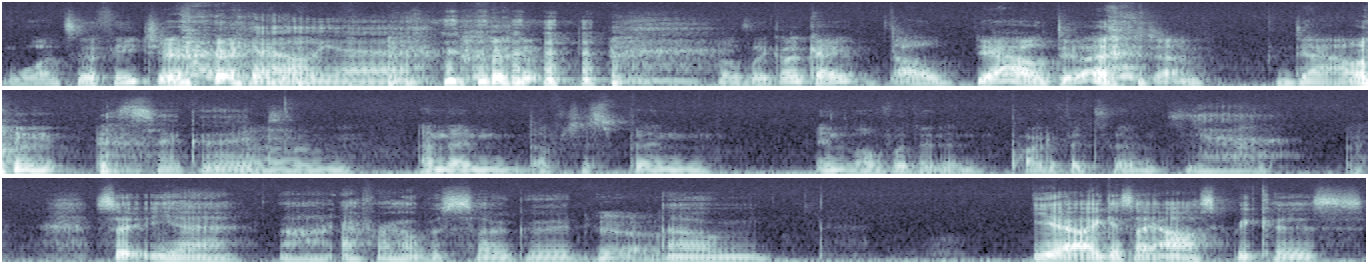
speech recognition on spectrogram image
what's a feature? Hell yeah. I was like, okay, I'll yeah, I'll do it. I'm down. That's so good. Um, and then I've just been in love with it and part of it since. Yeah. So yeah, uh, Afro Hub was so good. Yeah. Um, yeah, I guess I ask because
